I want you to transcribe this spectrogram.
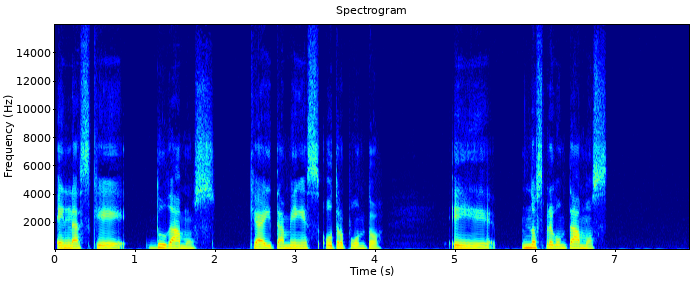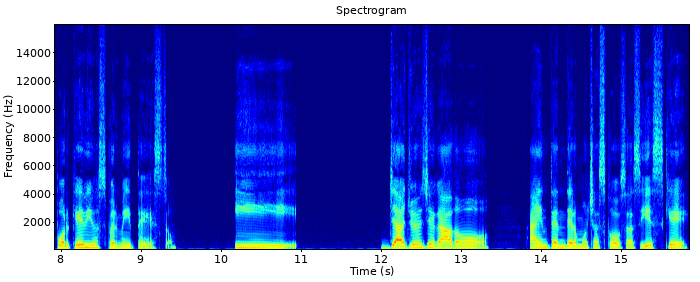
en las que dudamos, que ahí también es otro punto. Eh, nos preguntamos, ¿por qué Dios permite esto? Y ya yo he llegado a entender muchas cosas y es que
